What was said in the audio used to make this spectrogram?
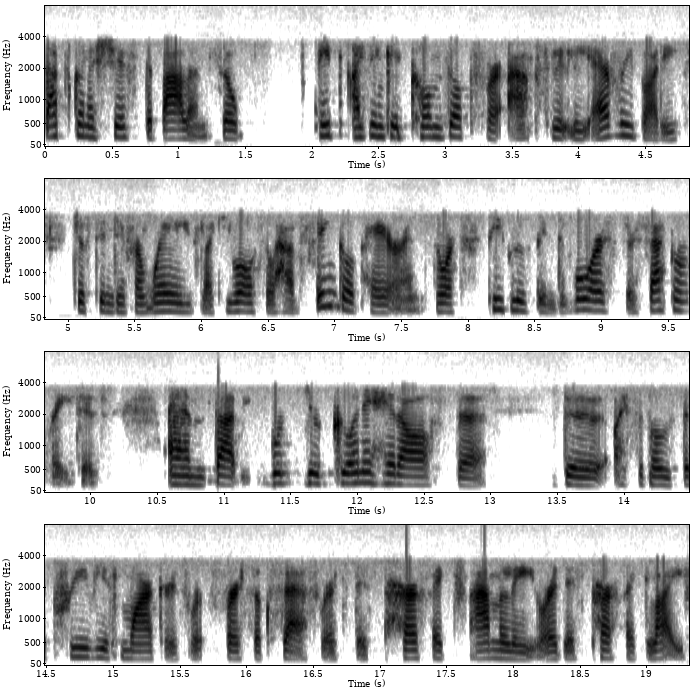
that's going to shift the balance. So it, I think it comes up for absolutely everybody, just in different ways. Like you also have single parents or people who've been divorced or separated, and um, that you're going to hit off the the I suppose the previous markers for, for success, where it's this perfect family or this perfect life,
